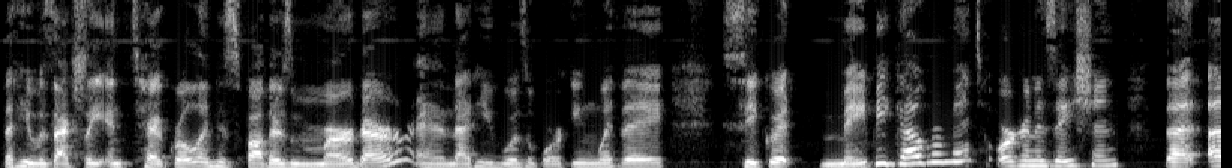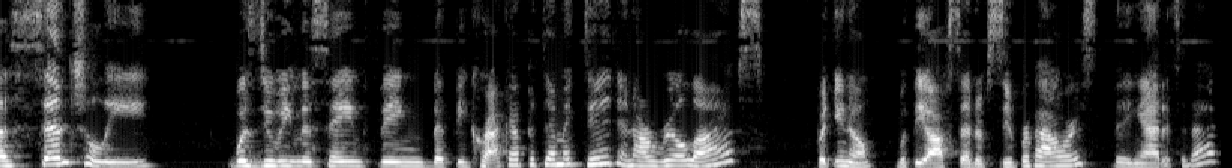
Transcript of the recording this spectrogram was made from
that he was actually integral in his father's murder, and that he was working with a secret, maybe government organization that essentially was doing the same thing that the crack epidemic did in our real lives. But, you know, with the offset of superpowers being added to that.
